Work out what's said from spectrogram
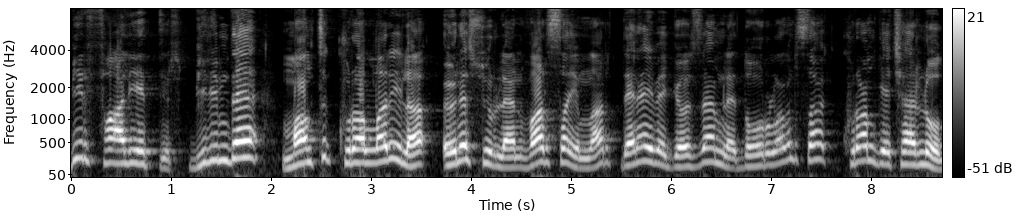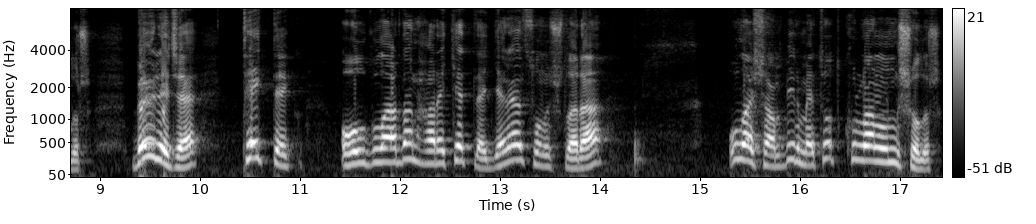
bir faaliyettir. Bilimde mantık kurallarıyla öne sürülen varsayımlar deney ve gözlemle doğrulanırsa kuram geçerli olur. Böylece tek tek olgulardan hareketle genel sonuçlara ulaşan bir metot kullanılmış olur.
